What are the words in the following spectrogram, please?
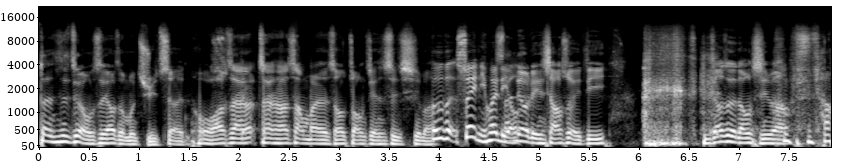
但是这种事要怎么举证？我要在在他上班的时候装监视器吗？不是不是，所以你会留三六零小水滴，你知道这个东西吗？我知道，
